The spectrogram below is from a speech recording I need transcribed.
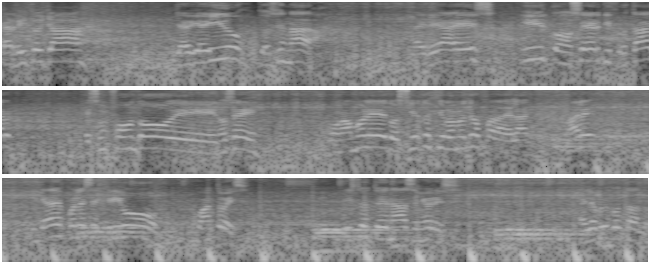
Carlitos ya, ya había ido, entonces nada. La idea es ir, conocer, disfrutar. Es un fondo de, no sé, pongámosle 200 kilómetros para adelante, ¿vale? Y ya después les escribo cuánto es. Listo, entonces nada, señores. Ahí les voy contando.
